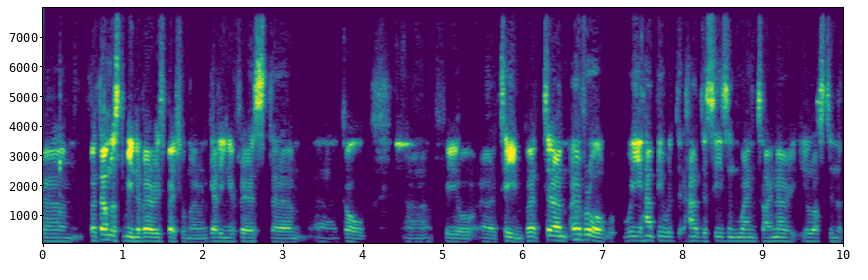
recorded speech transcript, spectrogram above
uh, um, but that must have been a very special moment, getting your first um, uh, goal uh, for your uh, team. But um, overall, were you happy with how the season went? I know you lost in the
